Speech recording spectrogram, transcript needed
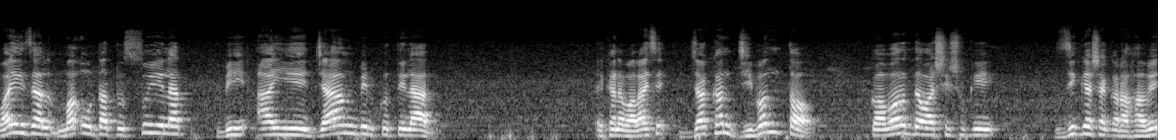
ওয়াইজাল মাউদাতু সুইলাত বি আইয়ে জাম বিন কুতিলাদ এখানে বলা হয়েছে, যখন জীবন্ত কবর দেওয়া শিশুকে জিজ্ঞাসা করা হবে,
